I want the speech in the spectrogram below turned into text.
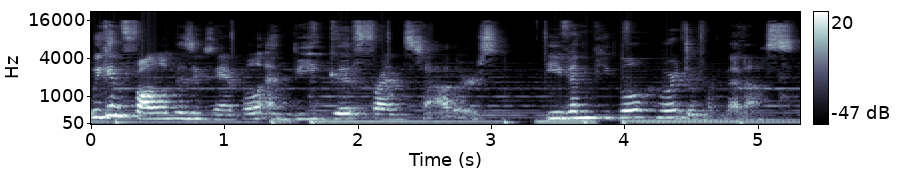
We can follow his example and be good friends to others, even people who are different than us.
